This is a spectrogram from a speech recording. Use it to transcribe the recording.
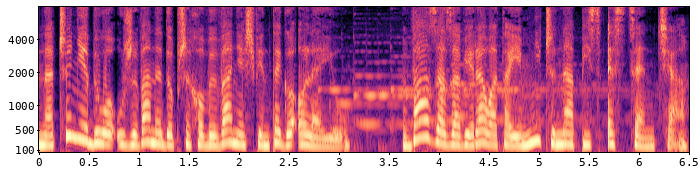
Naczynie było używane do przechowywania świętego oleju. Waza zawierała tajemniczy napis escencia.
